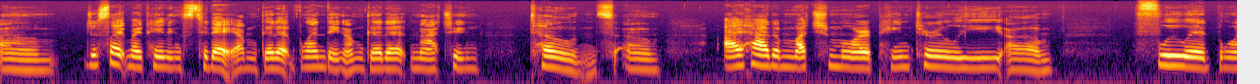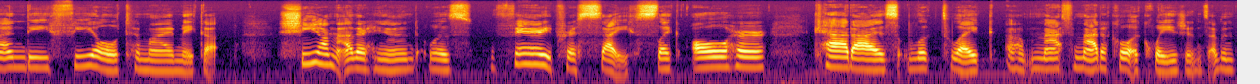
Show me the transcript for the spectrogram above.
um, just like my paintings today. I'm good at blending. I'm good at matching tones. Um, I had a much more painterly, um, fluid, blendy feel to my makeup. She, on the other hand, was very precise. Like all her cat eyes looked like uh, mathematical equations. I mean,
